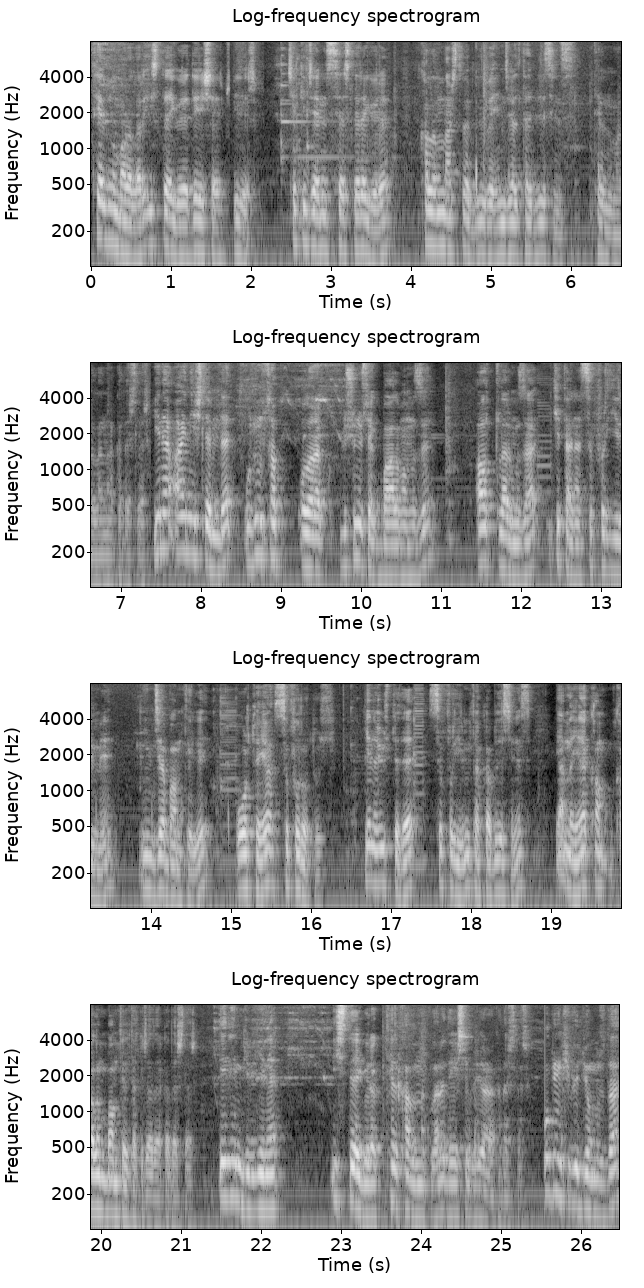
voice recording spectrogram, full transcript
tel numaraları isteğe göre değişebilir. Çekeceğiniz seslere göre kalınlaştırabilir ve inceltebilirsiniz tel numaralarını arkadaşlar. Yine aynı işlemde uzun sap olarak düşünürsek bağlamamızı altlarımıza iki tane 0.20 ince bam teli, ortaya 0.30. Yine üstte de 0.20 takabilirsiniz. Yanına yine kalın bam teli takacağız arkadaşlar. Dediğim gibi yine isteğe göre tel kalınlıkları değişebiliyor arkadaşlar. Bugünkü videomuzda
